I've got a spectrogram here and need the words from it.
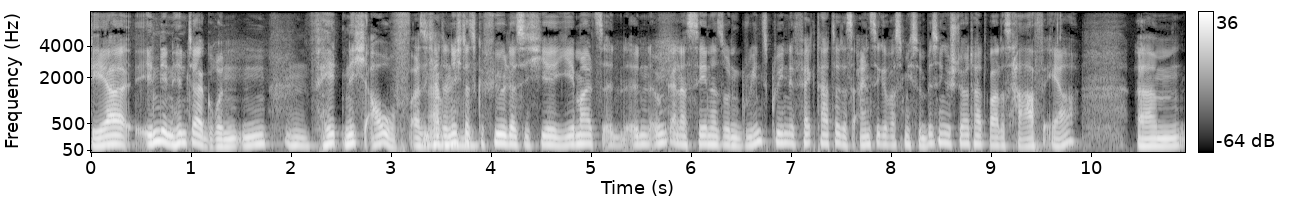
der in den Hintergründen mhm. fällt nicht auf. Also ich hatte nicht das Gefühl, dass ich hier jemals in, in irgendeiner Szene so einen Greenscreen-Effekt hatte. Das Einzige, was mich so ein bisschen gestört hat, war das HFR. Ähm,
